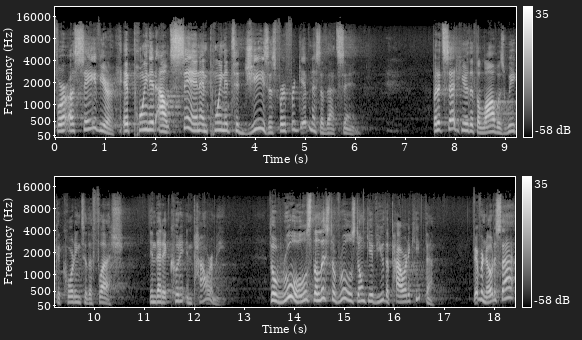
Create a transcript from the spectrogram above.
for a Savior. It pointed out sin and pointed to Jesus for forgiveness of that sin. But it said here that the law was weak according to the flesh, in that it couldn't empower me. The rules, the list of rules, don't give you the power to keep them. Have you ever noticed that?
